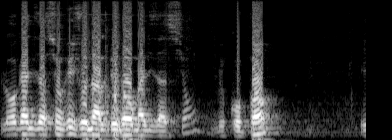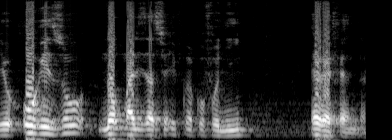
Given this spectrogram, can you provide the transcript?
l'Organisation régionale de normalisation, le COPAN, et au réseau normalisation et francophonie, RFN.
